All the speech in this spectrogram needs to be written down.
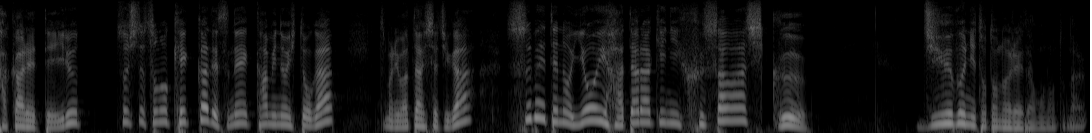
書かれている。そしてその結果ですね神の人がつまり私たちが全ての良い働きにふさわしく十分に整えられたものとなる。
